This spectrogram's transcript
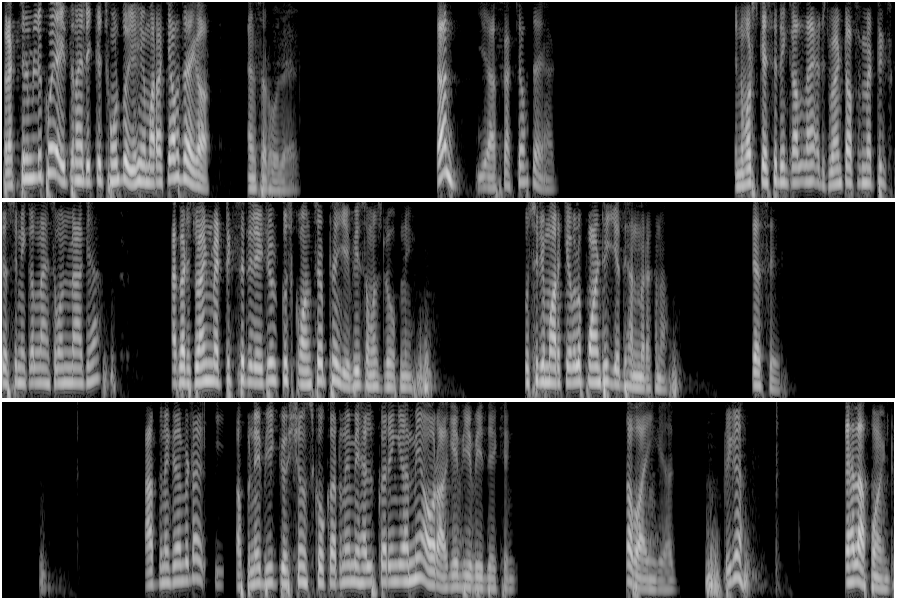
फ्रैक्शन में लिखो या इतना लिख के छोड़ दो, यही हमारा क्या हो जाएगा? आंसर हो जाएगा। डन ये आपका क्या हो जाएगा? इनवर्स कैसे निकालना है? एडजॉइंट ऑफ़ मैट्रिक्स कैसे निकालना है? समझ में आ गया? अब एडजॉइंट मैट्रिक्स से रिलेटेड कुछ कॉन्सेप्ट है, ये भी समझ लो अपनी। कुछ रिमार्केबल पॉइंट है, ये ध्यान में रखना। जैसे, आपने कहा बेटा अपने भी क्वेश्चंस को करने में हेल्प करेंगे हमें और आगे भी भी देखेंगे। तब आएँगे आज ठीक है? पहला पॉइंट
